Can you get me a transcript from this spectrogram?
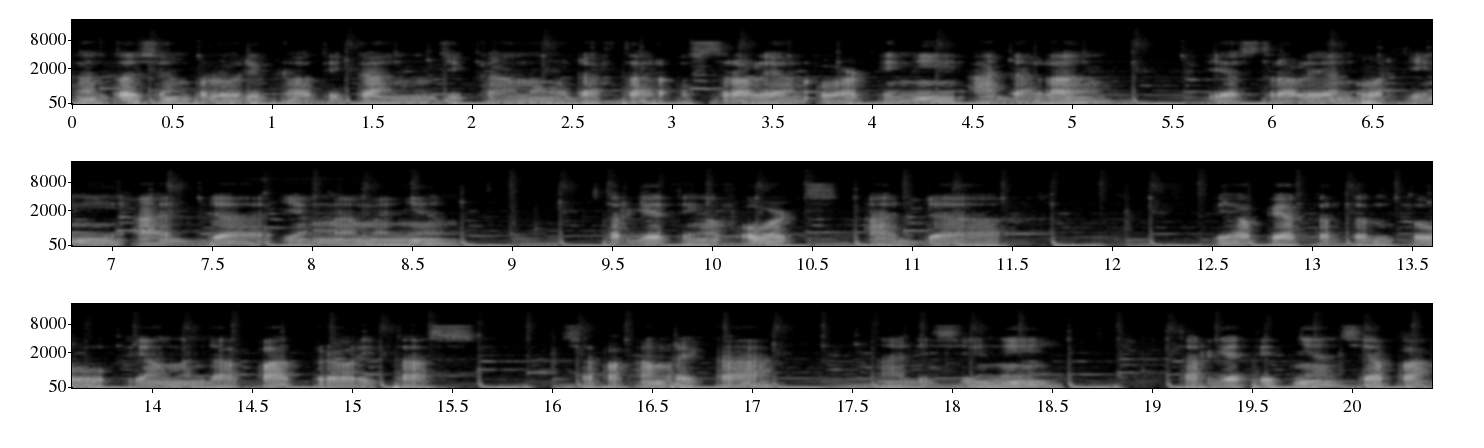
Lantas yang perlu diperhatikan jika mau daftar Australian Award ini adalah di Australian Award ini ada yang namanya targeting of awards. Ada pihak-pihak tertentu yang mendapat prioritas siapakah mereka. Nah di sini targetednya siapa?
